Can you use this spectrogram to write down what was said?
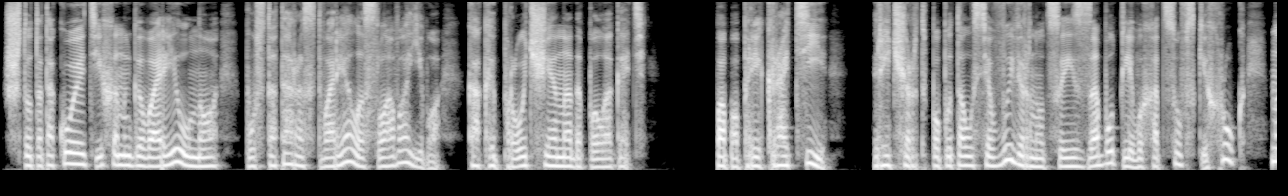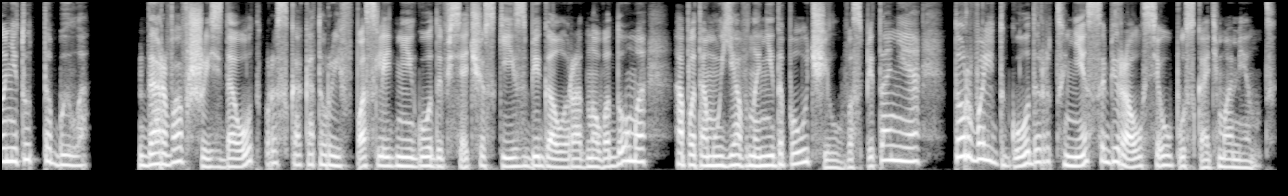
что-то такое Тихон говорил, но пустота растворяла слова его, как и прочее, надо полагать. «Папа, прекрати!» Ричард попытался вывернуться из заботливых отцовских рук, но не тут-то было. Дорвавшись до отпрыска, который в последние годы всячески избегал родного дома, а потому явно недополучил воспитания, Торвальд Годдард не собирался упускать момент.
